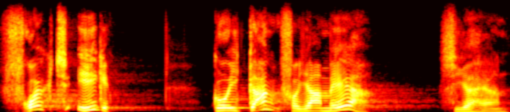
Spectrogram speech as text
Frygt ikke. Gå i gang, for jeg er med jer, siger Herren.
